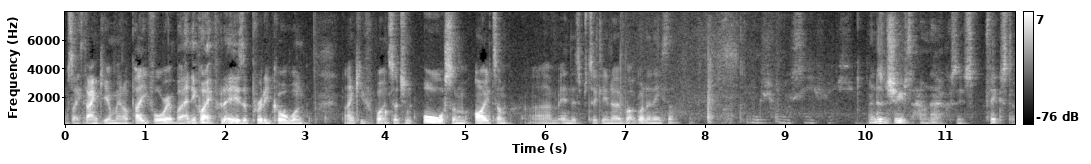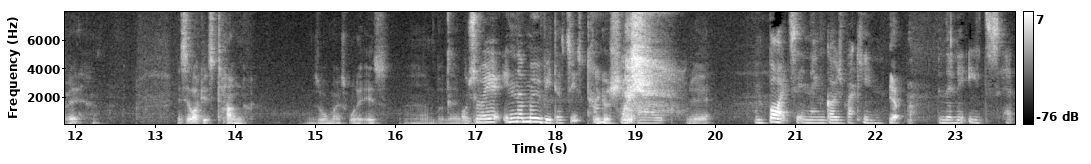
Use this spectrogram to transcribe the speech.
I'll say thank you, I mean I'll pay for it, but anyway, but it is a pretty cool one. Thank you for putting such an awesome item um, in this particular nerd block. Go on, Anita. It doesn't shoot out now because it's fixed to it. it. Is it like its tongue? Is almost what it is. Um, but there we Oh, So go. it, in the movie, does its tongue goes- shoot out Yeah. and bites it and then goes back in Yep. and then it eats it?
